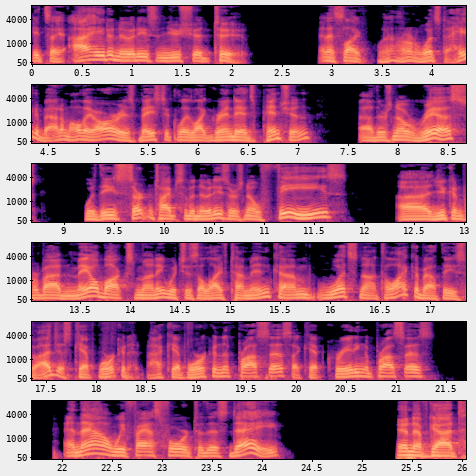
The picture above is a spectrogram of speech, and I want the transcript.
He'd say, I hate annuities and you should too. And it's like, well, I don't know what's to hate about them. All they are is basically like granddad's pension uh, there's no risk with these certain types of annuities. There's no fees. Uh, you can provide mailbox money, which is a lifetime income. What's not to like about these? So I just kept working it. I kept working the process. I kept creating a process. And now we fast forward to this day, and I've got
